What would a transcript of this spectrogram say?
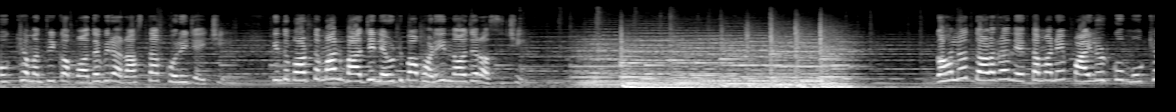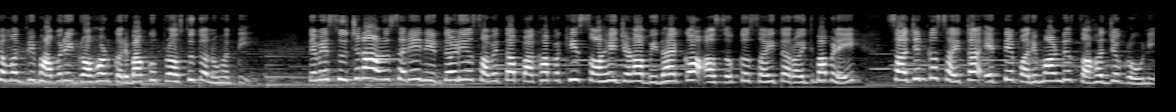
ମୁଖ୍ୟମନ୍ତ୍ରୀଙ୍କ ପଦବୀର ରାସ୍ତା ଖୋଲିଯାଇଛି କିନ୍ତୁ ବର୍ତ୍ତମାନ ବାଜି ଲେଉଟିବା ଭଳି ନଜର ଆସୁଛି ଗହଲତ ଦଳର ନେତାମାନେ ପାଇଲଟଙ୍କୁ ମୁଖ୍ୟମନ୍ତ୍ରୀ ଭାବରେ ଗ୍ରହଣ କରିବାକୁ ପ୍ରସ୍ତୁତ ନୁହନ୍ତି ତେବେ ସୂଚନା ଅନୁସାରେ ନିର୍ଦ୍ଦଳୀୟ ସମେତ ପାଖାପାଖି ଶହେ ଜଣ ବିଧାୟକ ଅଶୋକ ସହିତ ରହିଥିବା ବେଳେ ସଜନଙ୍କ ସହିତ ଏତେ ପରିମାଣରେ ସହଯୋଗ ରହୁନି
